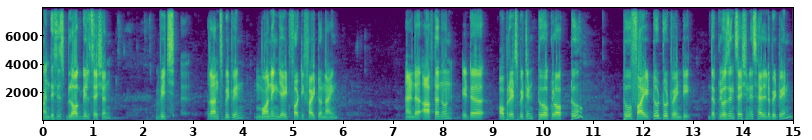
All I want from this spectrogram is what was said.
And this is block deal session which runs between morning 8:45 to 9 and uh, afternoon it uh, operates between 2 o'clock to 2:5 to 2:20 the closing session is held between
